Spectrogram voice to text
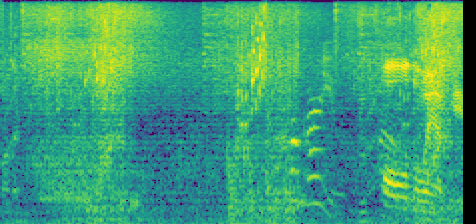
Mother. Where the fuck are you? I'm all the way up here.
